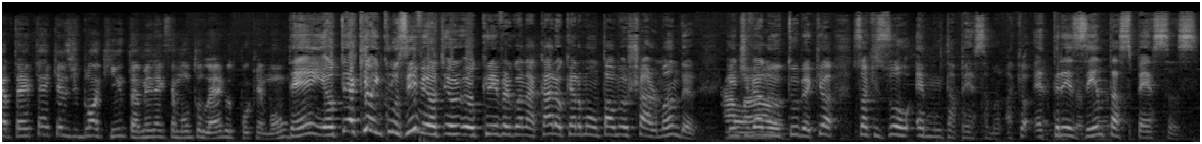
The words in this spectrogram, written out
até tem aqueles de bloquinho também, né? Que você monta o Lego do Pokémon. Tem, eu tenho aqui, ó, inclusive, eu, eu, eu criei vergonha na cara, eu quero montar o meu Charmander. Quem Ah tiver no. YouTube aqui, ó. Só que Zorro é muita peça, mano. Aqui, ó, é 300 peças.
